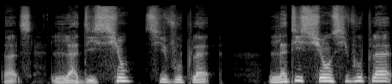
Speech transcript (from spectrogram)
That's l'addition, s'il vous plaît. L'addition, s'il vous plaît.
